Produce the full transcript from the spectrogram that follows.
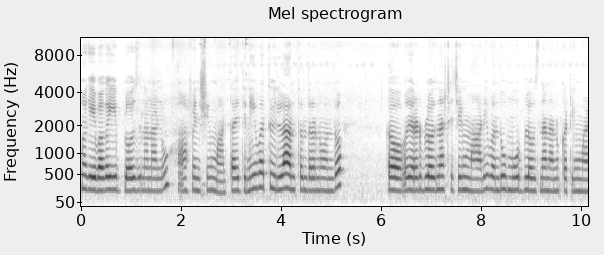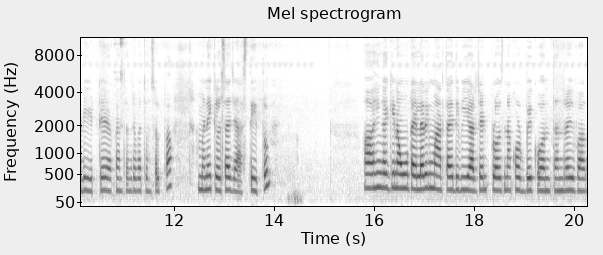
ಹಾಗೆ ಇವಾಗ ಈ ಬ್ಲೌಸನ್ನ ನಾನು ಫಿನಿಶಿಂಗ್ ಮಾಡ್ತಾ ಇದ್ದೀನಿ. ಇವತ್ತು ಇಲ್ಲ ಅಂತಂದ್ರೂ ಒಂದು ಎರಡು ಬ್ಲೌಸ್ನ ಸ್ಟಿಚಿಂಗ್ ಮಾಡಿ, ಒಂದು ಮೂರು ಬ್ಲೌಸ್ನ ನಾನು ಕಟಿಂಗ್ ಮಾಡಿ ಇಟ್ಟೆ. ಯಾಕಂತಂದರೆ ಇವತ್ತು ಒಂದು ಸ್ವಲ್ಪ ಮನೆ ಕೆಲಸ ಜಾಸ್ತಿ ಇತ್ತು. ಹೀಗಾಗಿ ನಾವು ಟೈಲರಿಂಗ್ ಮಾಡ್ತಾ ಇದ್ದೀವಿ. ಅರ್ಜೆಂಟ್ ಬ್ಲೌಸ್ನ ಕೊಡಬೇಕು ಅಂತಂದರೆ ಇವಾಗ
